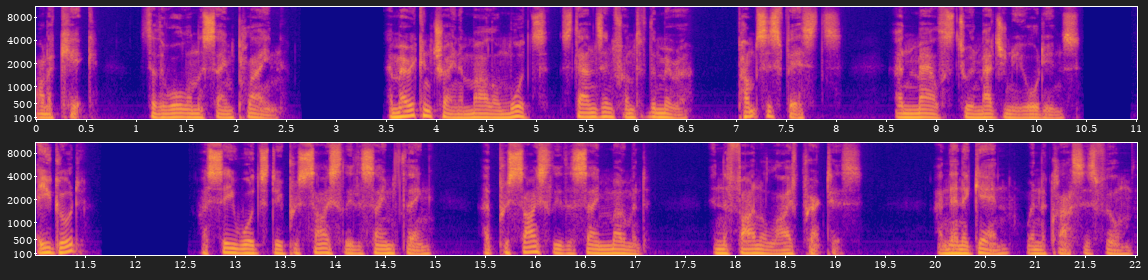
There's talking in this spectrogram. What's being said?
on a kick so they're all on the same plane. American trainer Marlon Woods stands in front of the mirror, pumps his fists, and mouths to imaginary audience, Are you good? I see Woods do precisely the same thing at precisely the same moment in the final live practice, and then again when the class is filmed.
